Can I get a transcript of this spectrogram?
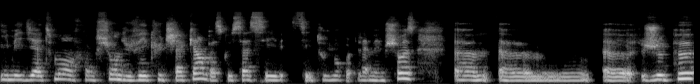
immédiatement en fonction du vécu de chacun, parce que ça, c'est toujours la même chose, euh, euh, euh, je peux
